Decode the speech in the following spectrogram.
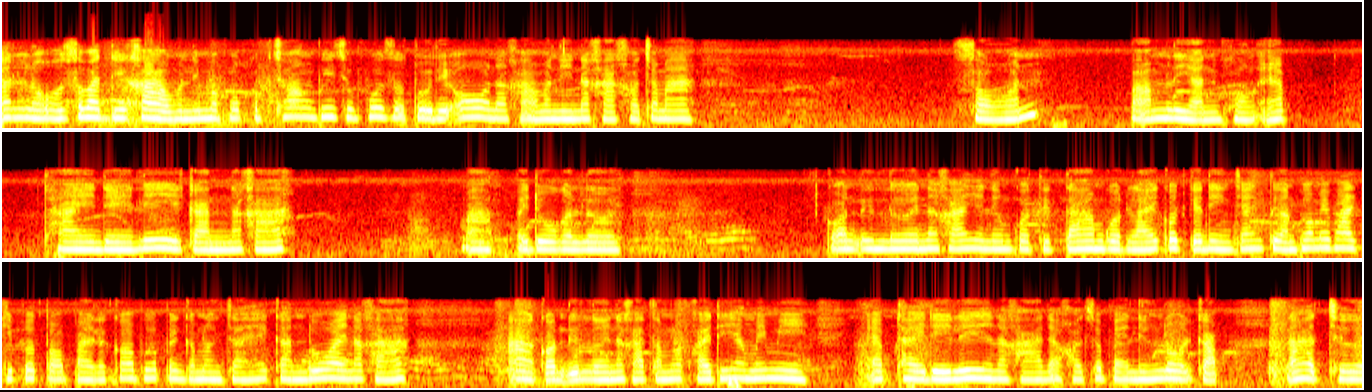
ฮัลโหล สวัสดีค่ะ วันนี้มาพบกับช่องพี่ชมพู่สตูดิโอนะคะ วันนี้นะคะเขาจะมา สอนปั๊มเหรียญของแอปไทยเดลี่กันนะคะ มาไปดูกันเลย ก่อนอื่นเลยนะคะ อย่าลืมกดติดตาม กดไลค์ กดกระดิ่งแจ้งเตือนเพื่อไม่พลาดคลิปต่อๆไป แล้วก็เพื่อเป็นกำลังใจให้กันด้วยนะคะ อ่า ก่อนอื่นเลยนะคะสำหรับใครที่ยังไม่มีแอปไทยเดลี่นะคะ เดี๋ยวเขาจะไปลิงก์โหลดกับรหัสเชิญ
